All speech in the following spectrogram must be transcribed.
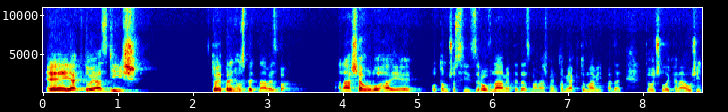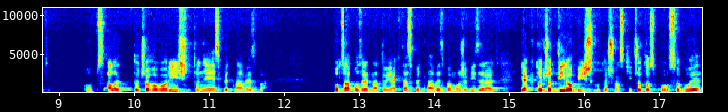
hej, jak to jazdíš? To je pre neho spätná väzba. A naša úloha je, po tom, čo si zrovnáme teda s manažmentom, jak to má vypadať, toho človeka naučiť, ups, ale to, čo hovoríš, to nie je spätná väzba. Poď sa pozrieť na to, jak tá spätná väzba môže vyzerať, jak to, čo ty robíš v skutočnosti, čo to spôsobuje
